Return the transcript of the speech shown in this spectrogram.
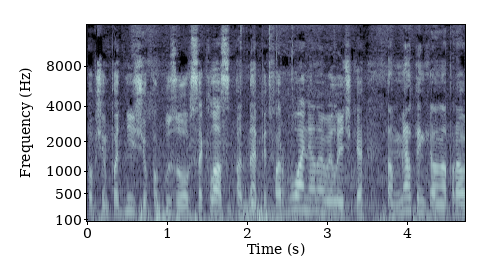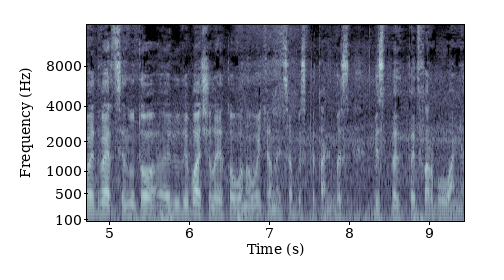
В общем, по дніщу, по кузову все клас, одне підфарбування невеличке, там м'ятенька на правій дверці, ну то е, люди бачили, то воно витягнеться без питань, без, без підфарбування.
